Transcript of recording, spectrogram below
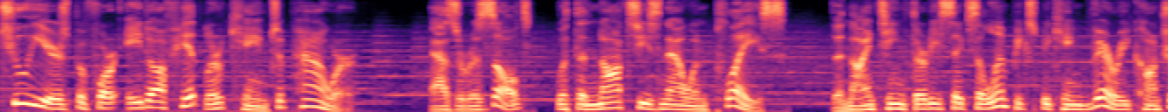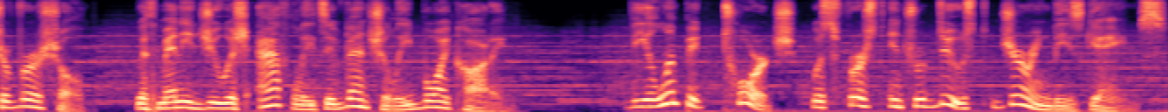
two years before Adolf Hitler came to power. As a result, with the Nazis now in place, the 1936 Olympics became very controversial, with many Jewish athletes eventually boycotting. The Olympic torch was first introduced during these Games.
